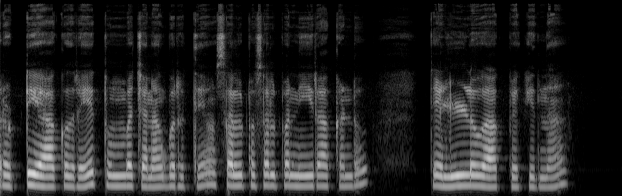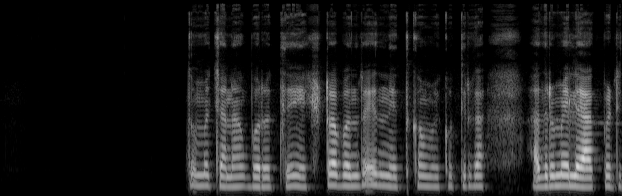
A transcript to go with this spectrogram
ರೊಟ್ಟಿ ಹಾಕಿದ್ರೆ ತುಂಬ ಚೆನ್ನಾಗಿ ಬರುತ್ತೆ. ಸ್ವಲ್ಪ ಸ್ವಲ್ಪ ನೀರು ಹಾಕ್ಕೊಂಡು ತೆಳ್ಳಗೆ ಹಾಕ್ಬೇಕು ಇದನ್ನ ತುಂಬ ಚೆನ್ನಾಗಿ ಬರುತ್ತೆ. ಎಕ್ಸ್ಟ್ರಾ ಬಂದರೆ ಇದನ್ನ ಎತ್ಕೊಬೇಕು. ತಿರ್ಗಾ ಅದ್ರ ಮೇಲೆ ಹಾಕ್ಬಿಟ್ಟು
